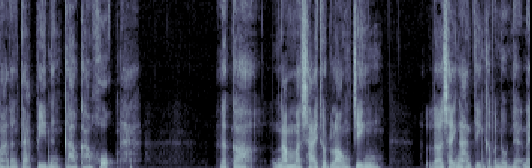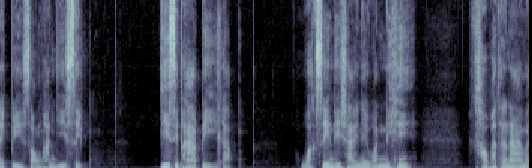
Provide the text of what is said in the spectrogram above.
มาตั้งแต่ปี 1996 นะฮะ แล้วก็นำมาใช้ทดลองจริง แล้วใช้งานจริงกับมนุษย์เนี่ยในปี 2020 25 ปีครับ วัคซีนที่ใช้ในวันนี้ เขาพัฒนามา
